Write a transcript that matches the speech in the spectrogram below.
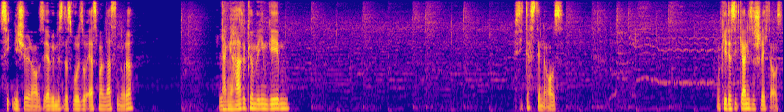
Sieht nicht schön aus. Ja, wir müssen das wohl so erstmal lassen, oder? Lange Haare können wir ihm geben. Wie sieht das denn aus? Okay, das sieht gar nicht so schlecht aus.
